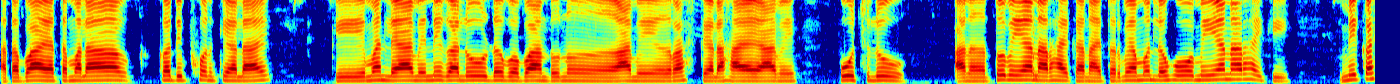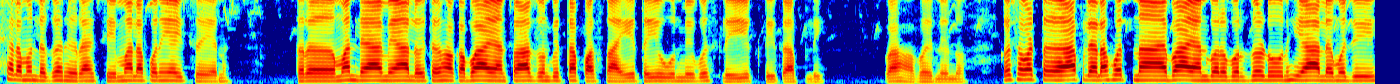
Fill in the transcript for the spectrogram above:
आता बाया तर मला कधी फोन केला आहे की म्हणले आम्ही निघालो डबं बांधून आम्ही रस्त्याला हाय आम्ही पोचलो. आणि तुम्ही येणार आहे का नाही? तर मी म्हणलं हो मी येणार आहे की. मी कशाला म्हणलं घरी राहायचे मला पण यायचं आहे ना तर म्हणले आम्ही आलोय तर हो का बायांचा अजून बी तपास नाही. इथं येऊन मी बसले एकटीच आपली. भावा बहिणीनं. कसं वाटतं? आपल्याला होत नाही. बायांबरोबर जडून हे आलं म्हणजे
